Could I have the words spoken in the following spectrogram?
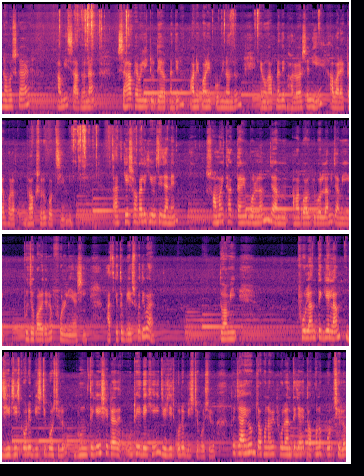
নমস্কার, আমি সাধনা সাহা ফ্যামিলি টুতে আপনাদের অনেক অনেক অভিনন্দন এবং আপনাদের ভালোবাসা নিয়ে আবার একটা ব্লগ শুরু করছি আমি। তো আজকে সকালে কী হয়েছে জানেন? সময় থাকতে আমি বললাম যে আম- আমার বরকে বললাম যে আমি পুজো করার জন্য ফুল নিয়ে আসি। আজকে তো বৃহস্পতিবার। তো আমি ফুল আনতে গেলাম, ঝিরঝির করে বৃষ্টি পড়ছিল। ঘুম থেকেই সেটা উঠেই দেখি ঝিরঝির করে বৃষ্টি পড়ছিল। তো যাই হোক, যখন আমি ফুল আনতে যাই তখনও পড়ছিল।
